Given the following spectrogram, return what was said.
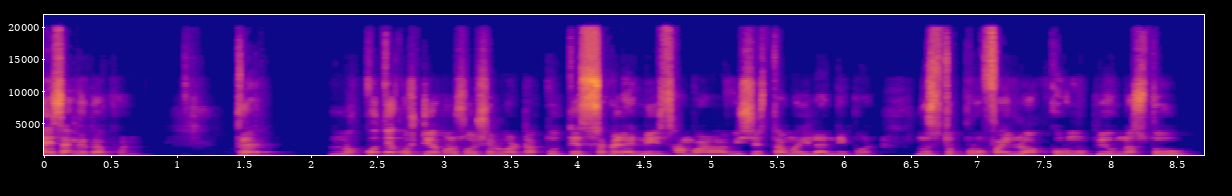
नाही सांगत आपण. तर नको त्या गोष्टी आपण सोशलवर टाकतो. ते सगळ्यांनी सांभाळा विशेषतः महिलांनी पण. नुसतं प्रोफाईल लॉक करून उपयोग नसतो.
